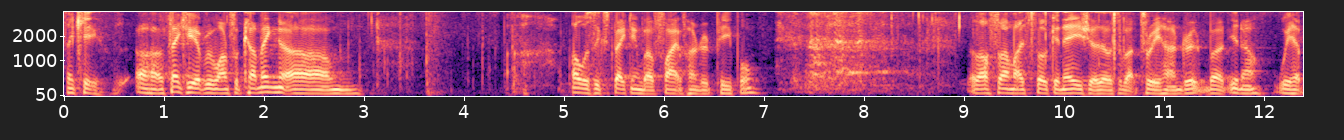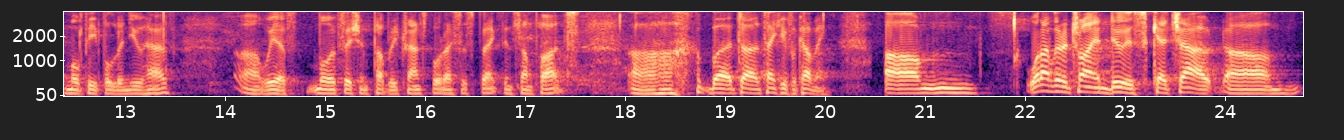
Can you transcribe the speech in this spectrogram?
Thank you. Uh, thank you, everyone, for coming. Um, I was expecting about 500 people. the last time I spoke in Asia, there was about 300, but you know, we have more people than you have. Uh, we have more efficient public transport, I suspect, in some parts. Uh, but uh, thank you for coming. Um, what I'm going to try and do is sketch out um,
